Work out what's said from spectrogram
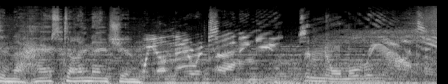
in the house dimension. We are now returning you to normal reality.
